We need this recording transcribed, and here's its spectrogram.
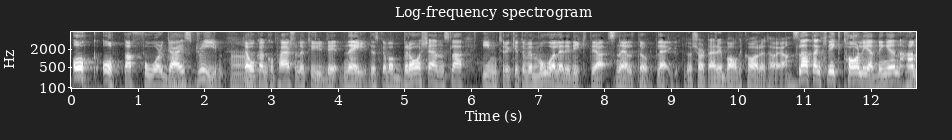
och 8 Four Guys Dream. Där Håkan K Persson är tydlig, nej, det ska vara bra känsla, intrycket över mål är det viktiga, snällt upplägg. Du har kört det här i badkaret hör jag. Zlatan Knick tar ledningen, han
